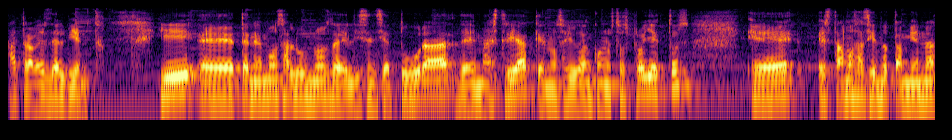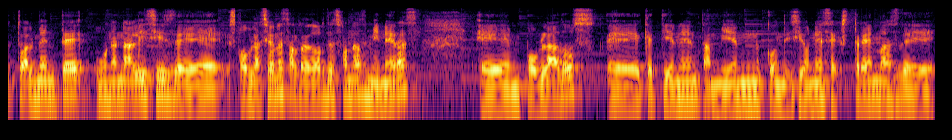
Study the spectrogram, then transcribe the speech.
a través del viento. Y eh, tenemos alumnos de licenciatura, de maestría que nos ayudan con estos proyectos. Eh, estamos haciendo también actualmente un análisis de poblaciones alrededor de zonas mineras en poblados que tienen también condiciones extremas de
